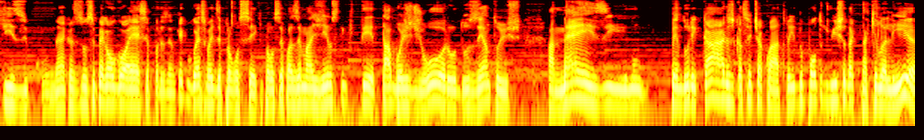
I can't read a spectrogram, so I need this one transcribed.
físico, né? Se você pegar o Goécia, por exemplo, o que, que o Goécia vai dizer pra você? Que pra você fazer magia você tem que ter tábuas de ouro, 200 anéis e um penduricários, cacete a quatro. E do ponto de vista da, daquilo ali, é,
